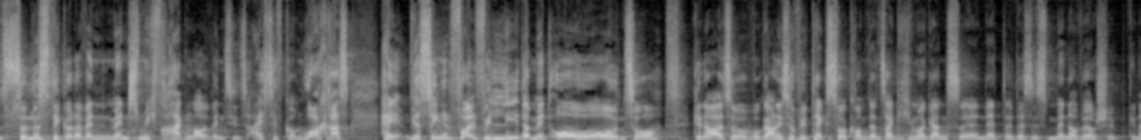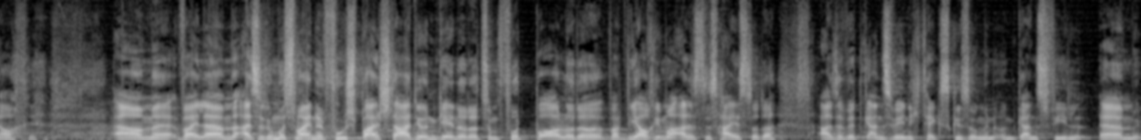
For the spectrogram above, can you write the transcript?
so lustig, oder? Wenn Menschen mich fragen, wenn sie ins ICF kommen, wow, krass, hey, wir singen voll viele Lieder mit Oh, oh, und so. Genau, also wo gar nicht so viel Text vorkommt, dann sage ich immer ganz äh, nett, das ist Männerworship, genau. Ähm, weil, ähm, also du musst mal in ein Fußballstadion gehen oder zum Football oder wie auch immer alles das heißt, oder? Also wird ganz wenig Text gesungen und ganz viel ähm,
